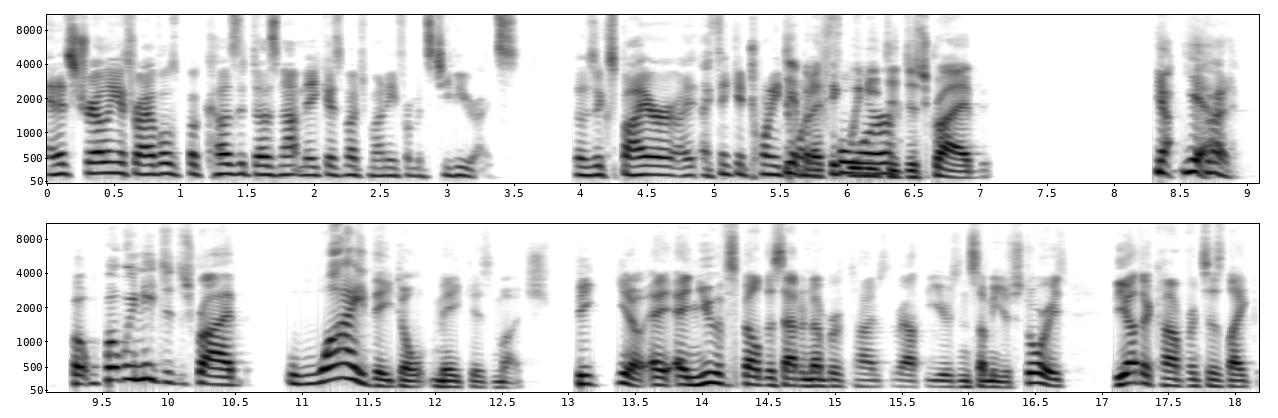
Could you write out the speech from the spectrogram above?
And it's trailing its rivals because it does not make as much money from its TV rights. Those expire, I, I think, in 2024. Yeah, but I think we need to describe. Yeah, yeah. But but we need to describe why they don't make as much. Be, you know, and, and you have spelled this out a number of times throughout the years in some of your stories. The other conferences, like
